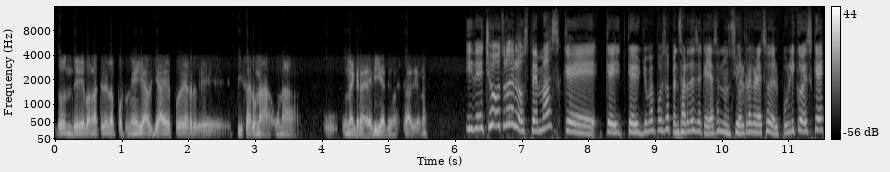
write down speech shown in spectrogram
donde van a tener la oportunidad ya, ya de poder pisar una, una, una gradería de un estadio, ¿no? Y de hecho, otro de los temas que, que, que yo me he puesto a pensar desde que ya se anunció el regreso del público es que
